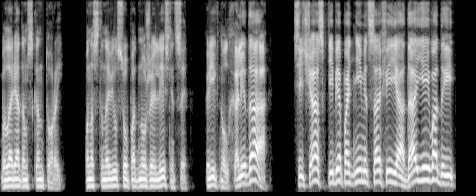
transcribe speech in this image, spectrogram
была рядом с конторой. Он остановился у подножия лестницы, крикнул «Халида! Сейчас к тебе поднимется Афия, дай ей воды!»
